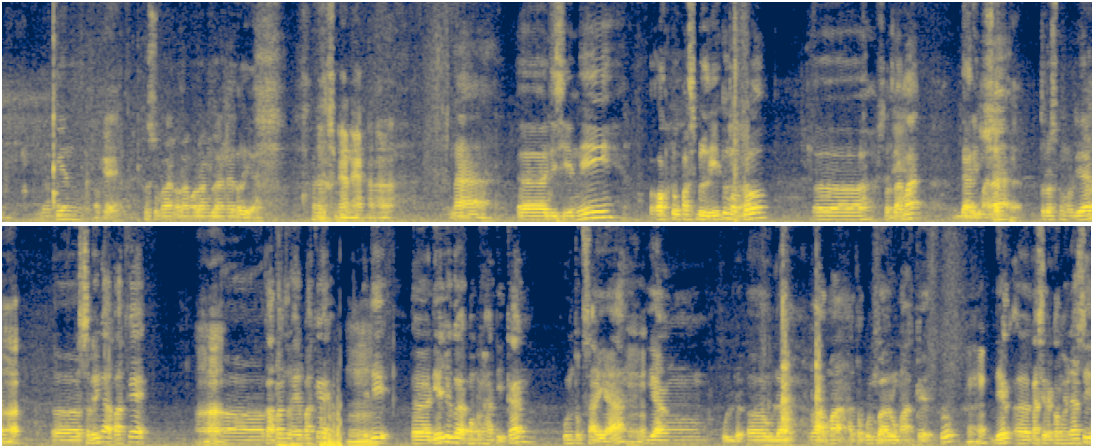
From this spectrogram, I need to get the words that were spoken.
Mungkin oke kesukaan orang-orang Belanda kali ya. Dutchman ya Ah. Nah, eh, di sini waktu pas beli itu ngobrol eh, pertama dari mana, terus kemudian eh, sering nggak pakai, Ah. eh, kapan terakhir pakai. Hmm. Jadi eh, dia juga memperhatikan untuk saya Hmm. yang udah eh, udah lama ataupun baru pakai itu, Mhm. dia eh, kasih rekomendasi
